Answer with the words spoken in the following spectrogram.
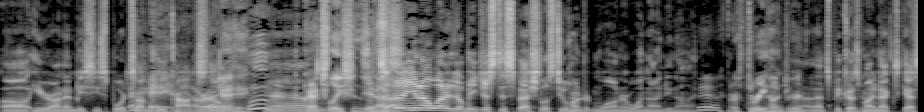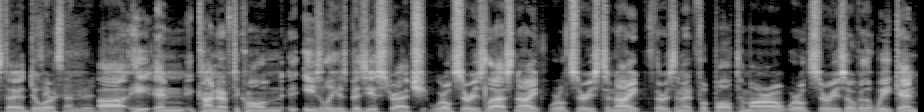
uh, here on NBC Sports on Peacock. all So. Hey, yeah, congratulations, it's, guys. uh, you know what? It'll be just as special as 201 or 199. or 300. Uh, that's because my next guest I adore. 600. Uh, he and kind enough to call him easily his busiest stretch. World Series last night, World Series tonight, Thursday night football tomorrow, World Series over the weekend.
